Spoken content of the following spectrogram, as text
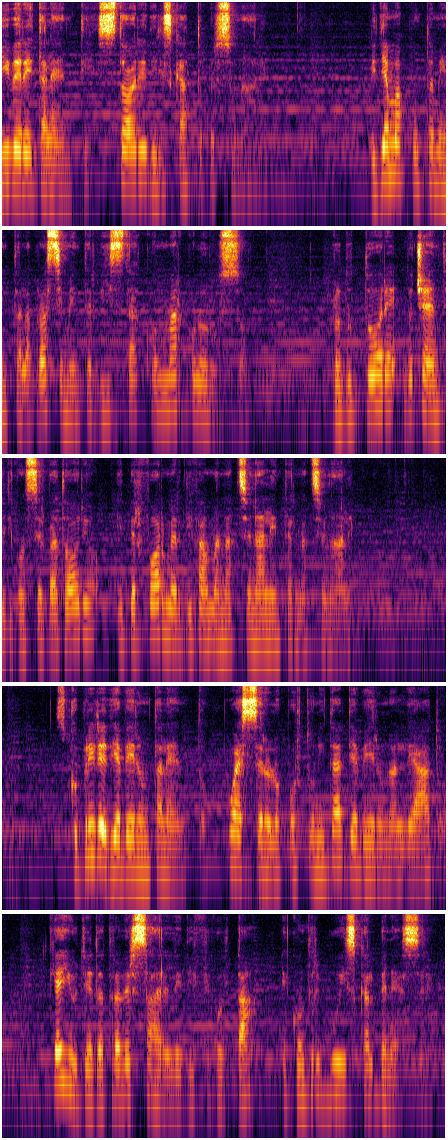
Vivere i talenti, storie di riscatto personale. Vi diamo appuntamento alla prossima intervista con Marco Lorusso, produttore, docente di conservatorio e performer di fama nazionale e internazionale. Scoprire di avere un talento può essere l'opportunità di avere un alleato che aiuti ad attraversare le difficoltà e contribuisca al benessere.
